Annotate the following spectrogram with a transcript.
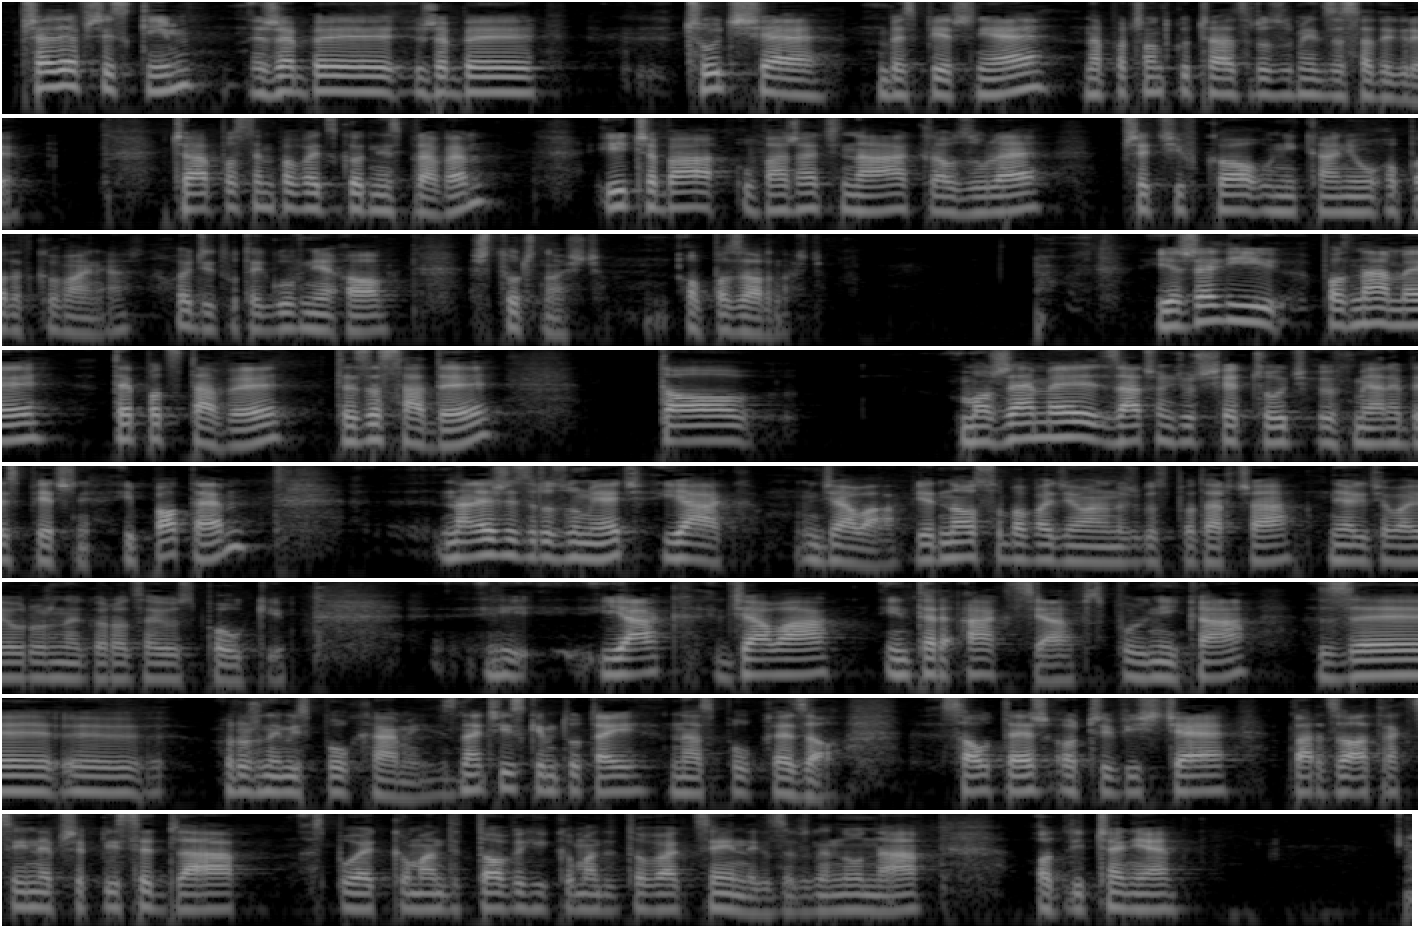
Przede wszystkim, żeby, żeby czuć się bezpiecznie, na początku trzeba zrozumieć zasady gry. Trzeba postępować zgodnie z prawem i trzeba uważać na klauzulę przeciwko unikaniu opodatkowania. Chodzi tutaj głównie o sztuczność, o pozorność. Jeżeli poznamy te podstawy, te zasady, to możemy zacząć już się czuć w miarę bezpiecznie. I potem należy zrozumieć, jak działa jednoosobowa działalność gospodarcza, jak działają różnego rodzaju spółki, jak działa interakcja wspólnika z y, różnymi spółkami, z naciskiem tutaj na spółkę ZO. Są też oczywiście bardzo atrakcyjne przepisy dla spółek komandytowych i komandytowo-akcyjnych ze względu na odliczenie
